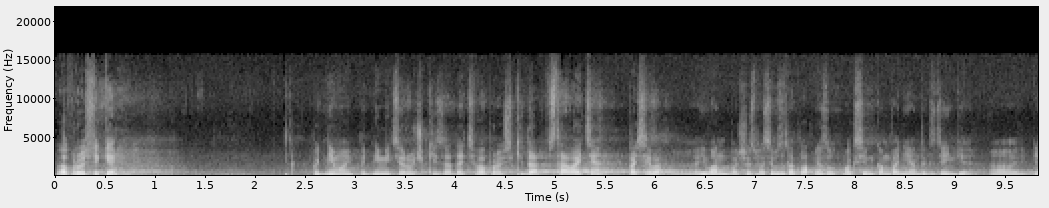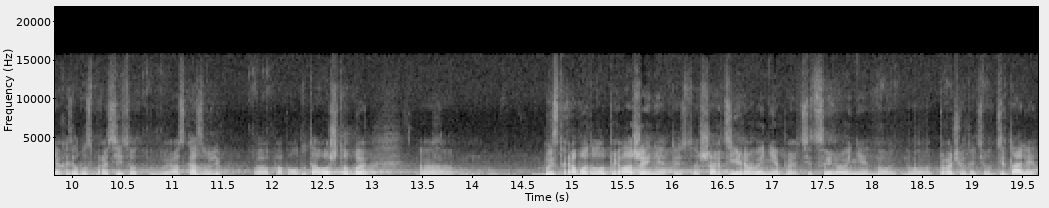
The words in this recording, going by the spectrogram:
Вопросики? Поднимай, поднимите ручки и задайте вопросики. Да, вставайте. Спасибо. Э, Иван, большое спасибо за доклад. Меня зовут Максим, компания Яндекс Деньги. Э, я хотел бы спросить, вот вы рассказывали по, по поводу того, чтобы э, быстро работало приложение, то есть шардирование, партицирование, ну, ну прочие вот эти вот детали,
